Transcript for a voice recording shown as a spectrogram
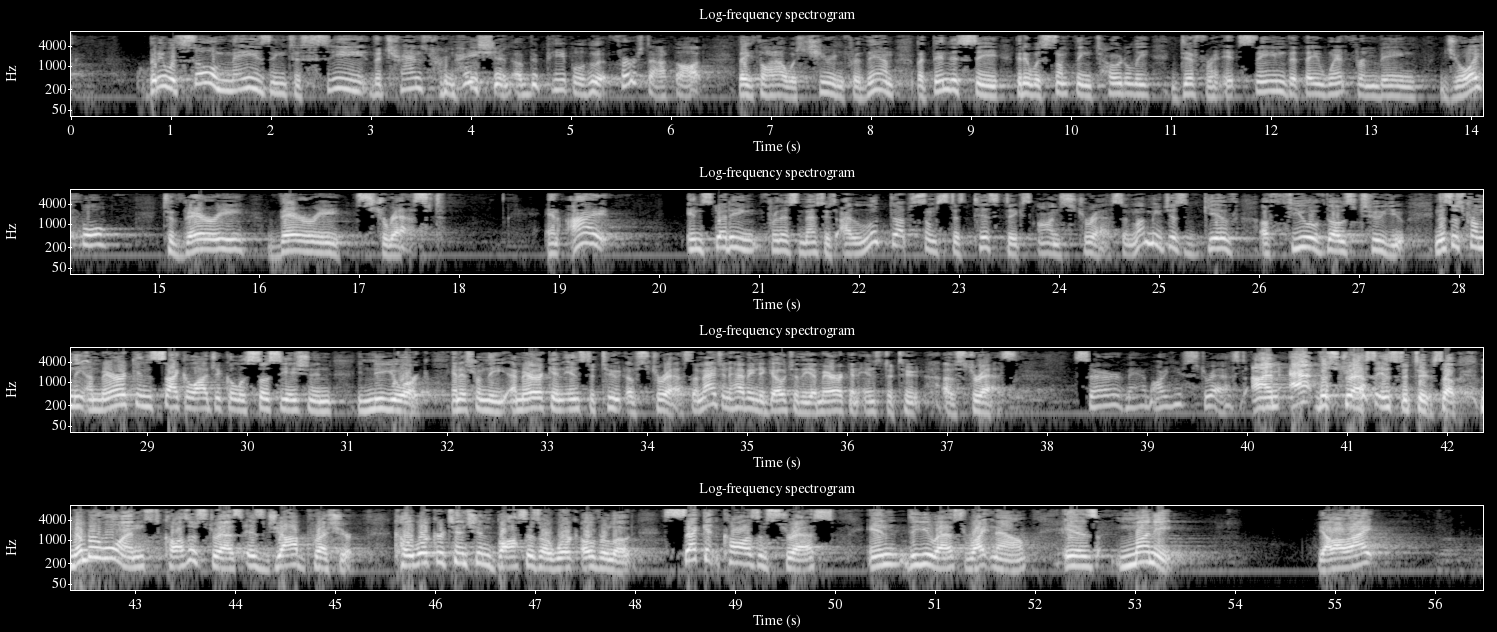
but it was so amazing to see the transformation of the people who at first I thought they thought I was cheering for them, but then to see that it was something totally different. It seemed that they went from being joyful to very, very stressed. And I in studying for this message, I looked up some statistics on stress, and let me just give a few of those to you. And this is from the American Psychological Association in New York, and it's from the American Institute of Stress. Imagine having to go to the American Institute of Stress. Sir, ma'am, are you stressed? I'm at the Stress Institute. So, number one cause of stress is job pressure. Coworker tension, bosses, or work overload. Second cause of stress in the U.S. right now is money. Y'all alright?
